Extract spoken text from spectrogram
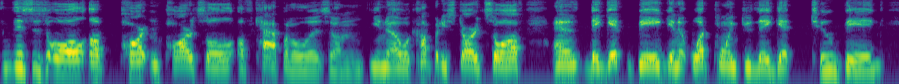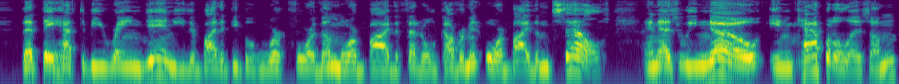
this is all a part and parcel of capitalism. You know, a company starts off and they get big, and at what point do they get too big that they have to be reined in either by the people who work for them or by the federal government or by themselves? And as we know in capitalism,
